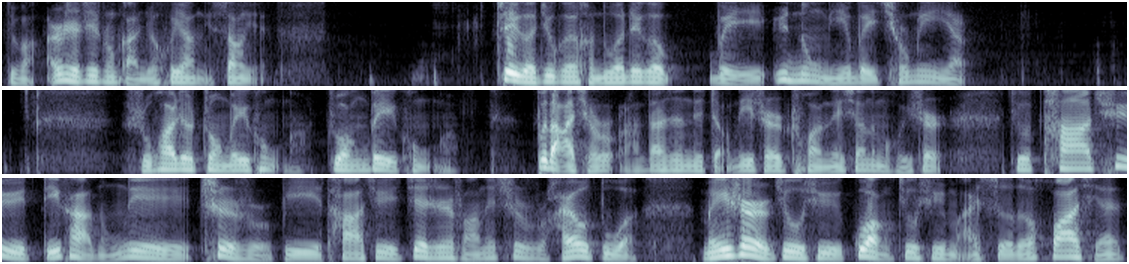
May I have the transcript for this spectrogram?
对吧？而且这种感觉会让你上瘾，这个就跟很多这个伪运动迷、伪球迷一样，俗话叫装备控啊，装备控啊。不打球啊，但是呢，整的一身穿的像那么回事儿。就他去迪卡侬的次数比他去健身房的次数还要多，没事儿就去逛，就去买，舍得花钱，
